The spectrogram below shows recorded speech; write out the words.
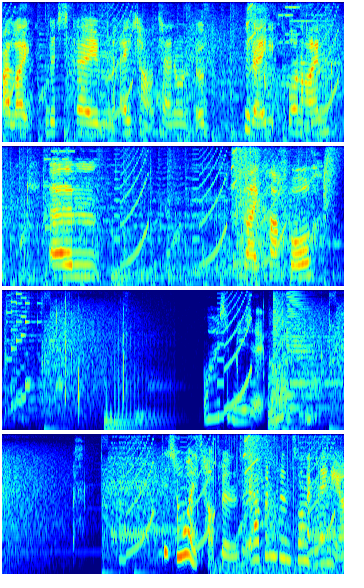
I like this game 8 out of 10 or uh, good 8 or 9. Um, it's like half 4. Why is the music? This always happens. It happens in Sonic Mania.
